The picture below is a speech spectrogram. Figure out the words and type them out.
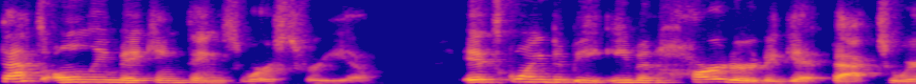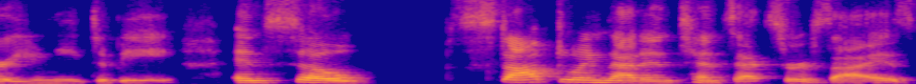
that's only making things worse for you it's going to be even harder to get back to where you need to be. And so stop doing that intense exercise,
